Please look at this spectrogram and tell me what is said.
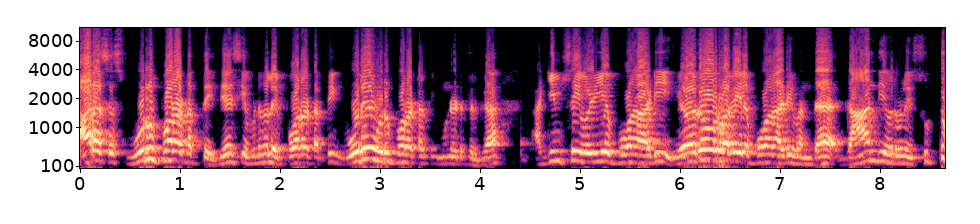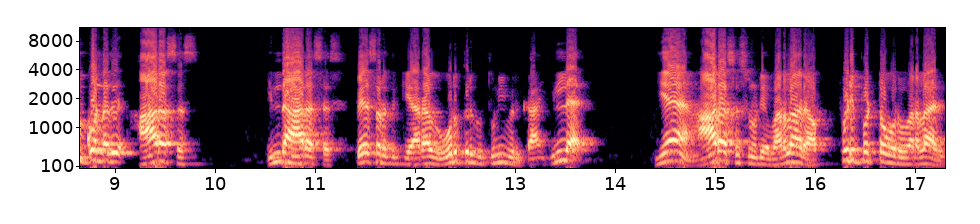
ஆர்எஸ்எஸ் ஒரு போராட்டத்தை தேசிய விடுதலை போராட்டத்தை ஒரே ஒரு போராட்டத்தை முன்னெடுத்திருக்கா? அகிம்சை வழியே போராடி ஏதோ ஒரு வகையில போராடி வந்த காந்தி அவர்களை சுட்டு கொண்டது ஆர்எஸ்எஸ் இந்த ஆர்எஸ்எஸ் பேசுறதுக்கு யாராவது ஒருத்தருக்கு துணிவு இருக்கா? இல்ல. ஏன்? ஆர்எஸ்எஸ் வரலாறு அப்படிப்பட்ட ஒரு வரலாறு.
